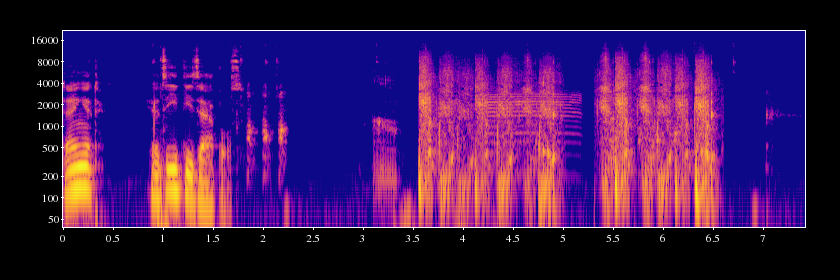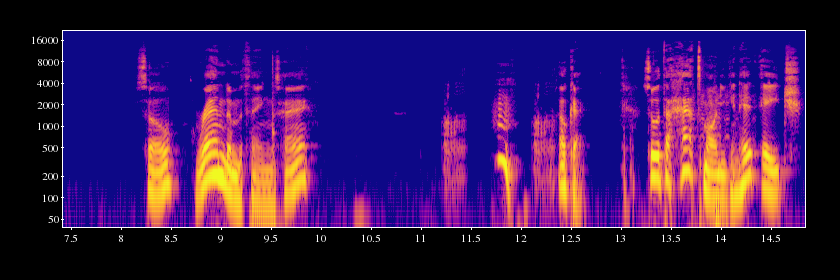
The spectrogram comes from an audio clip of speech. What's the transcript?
Dang it. Let's eat these apples. So, random things, hey? Hmm. Okay. So with the hats mod, you can hit H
